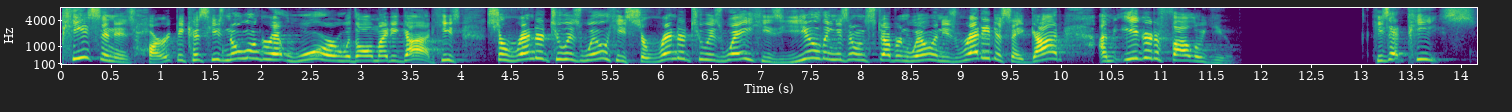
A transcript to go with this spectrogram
peace in his heart because he's no longer at war with Almighty God. He's surrendered to his will, he's surrendered to his way, he's yielding his own stubborn will, and he's ready to say, God, I'm eager to follow you. He's at peace.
